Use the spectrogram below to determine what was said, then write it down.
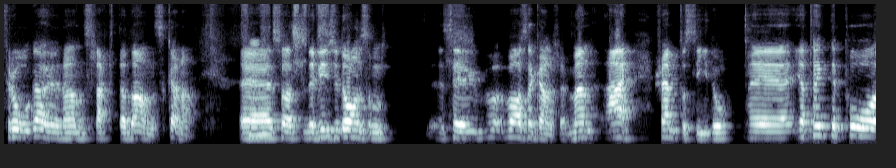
Fråga hur han slaktade danskarna. Mm. Så att det finns ju de som säger Vasa kanske, men nej, skämt åsido. Eh, jag tänkte på,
